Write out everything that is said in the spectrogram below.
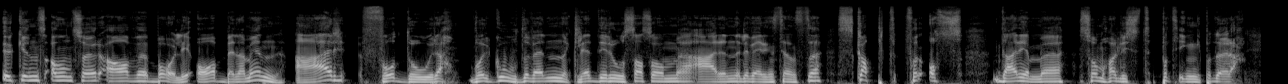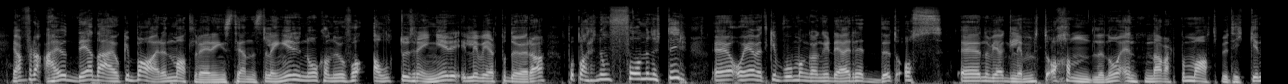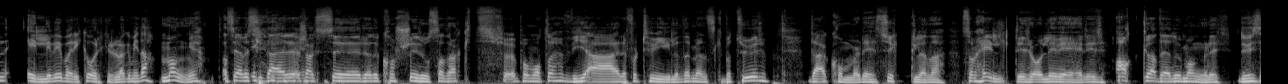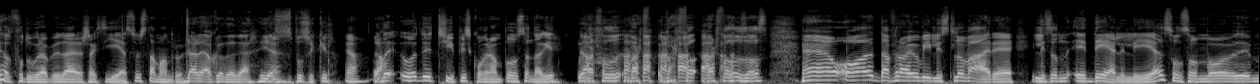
Ukens annonsør av Bårli og Benjamin er Fodora. Vår gode venn kledd i rosa som er en leveringstjeneste skapt for oss der hjemme som har lyst på ting på døra. Ja, for det er jo det. Det er jo ikke bare en matleveringstjeneste lenger. Nå kan du jo få alt du trenger levert på døra på bare noen få minutter. Eh, og jeg vet ikke hvor mange ganger det har reddet oss eh, når vi har glemt å handle noe, enten det har vært på matbutikken eller vi bare ikke orker å lage middag. Mange. Altså jeg vil si det er et slags eh, Røde Kors i rosa drakt, på en måte. Vi er fortvilede mennesker på tur. Der kommer de syklende, som helter og leverer akkurat det du mangler. Du vil si at Fodora-budet er en slags Jesus, da, med andre ord? Det er det akkurat det det er. Jesus på sykkel. Ja, og. Det, og det typisk kommer han på søndager. I hvert fall, hvert, hvert, fall, hvert fall hos oss. Eh, og Derfor har jo vi lyst til å være litt sånn eh, delelige, sånn som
